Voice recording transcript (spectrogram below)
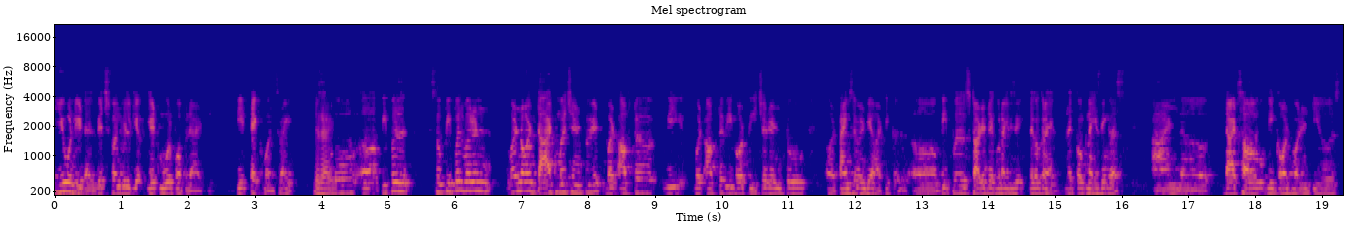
you only tell which one will get, get more popularity. The tech ones, right? right So uh, people, so people weren't were not that much into it, but after we but after we got featured into uh, Times of India article, uh, people started recognizing recognizing us, and uh, that's how we got volunteers.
